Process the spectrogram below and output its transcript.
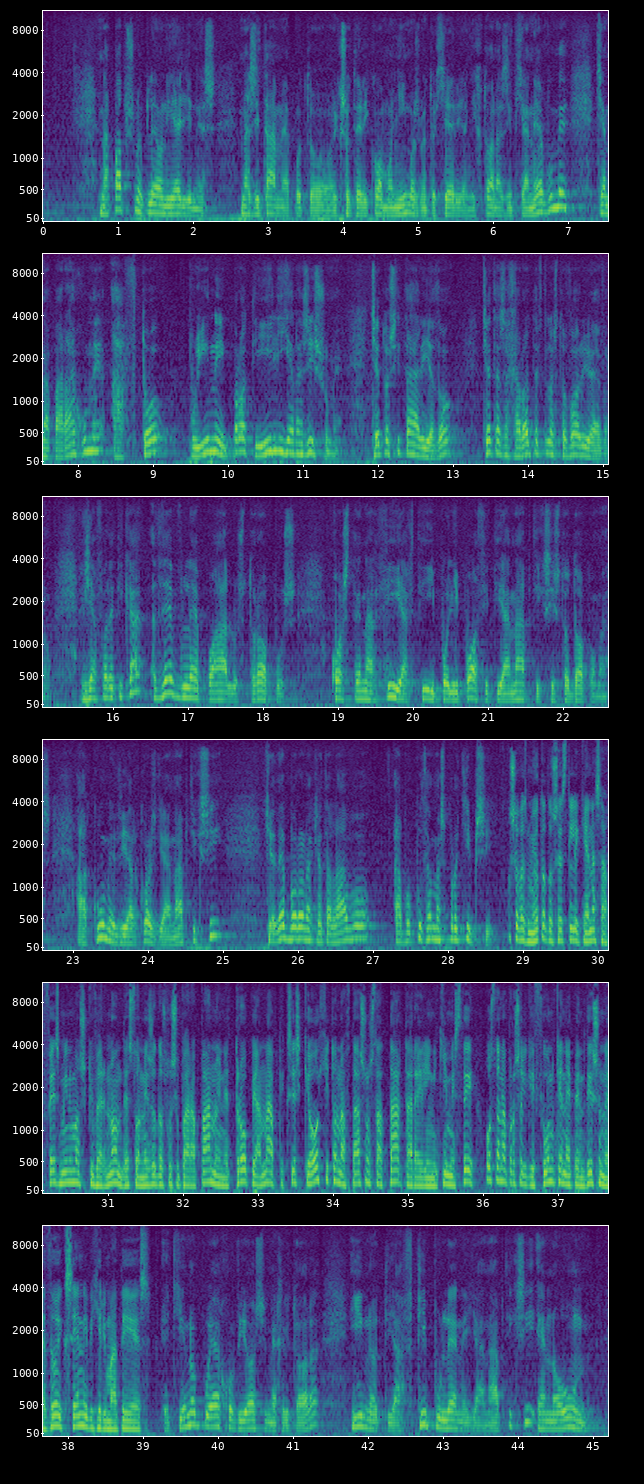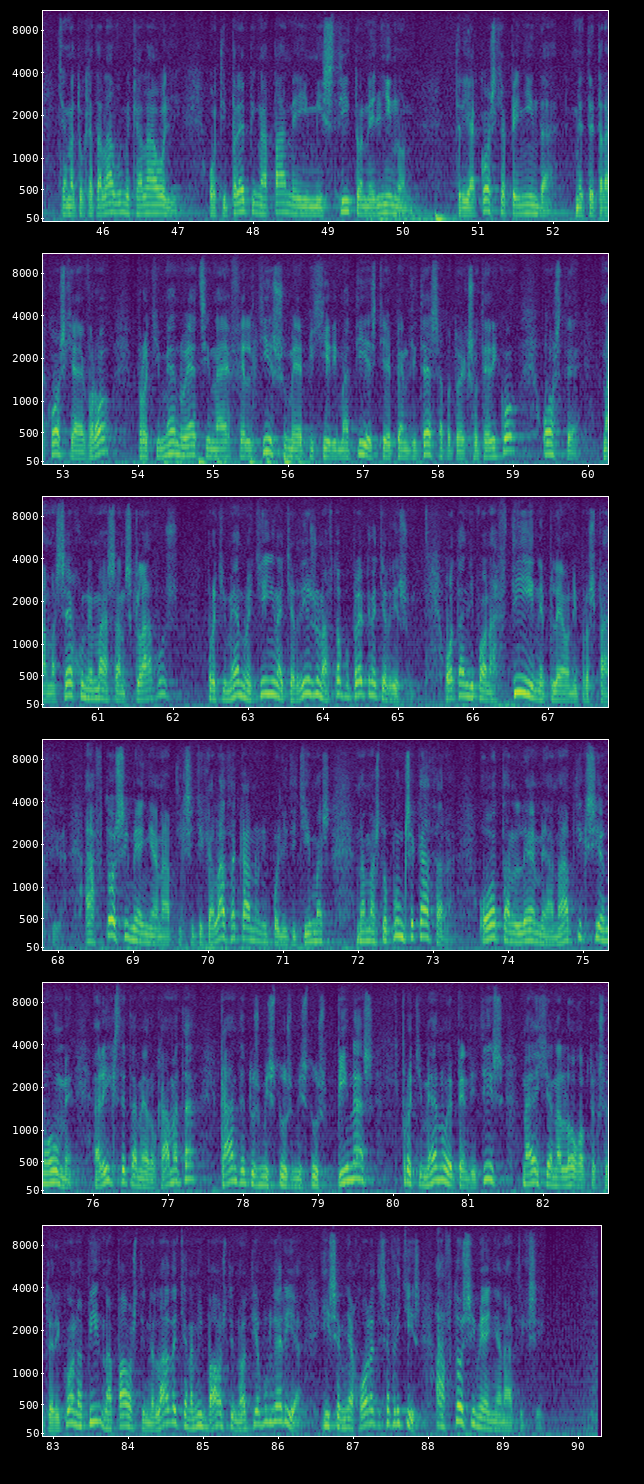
Να πάψουμε πλέον οι Έλληνες να ζητάμε από το εξωτερικό μονίμως με το χέρι ανοιχτό να ζητιανεύουμε και να παράγουμε αυτό που είναι η πρώτη ύλη για να ζήσουμε. Και το σιτάρι εδώ και τα ζαχαρότευτλα στο Βόρειο Εύρο. Διαφορετικά δεν βλέπω άλλους τρόπους ώστε να έρθει αυτή η πολυπόθητη ανάπτυξη στον τόπο μας. Ακούμε διαρκώς για ανάπτυξη και δεν μπορώ να καταλάβω από πού θα μας προκύψει. Ο Σεβασμιότατος έστειλε και ένα σαφές μήνυμα στους κυβερνώντες, τονίζοντας πως οι παραπάνω είναι τρόποι ανάπτυξης και όχι το να φτάσουν στα τάρταρα ελληνικοί μισθοί, ώστε να προσελκυθούν και να επενδύσουν εδώ οι ξένοι επιχειρηματίες. Εκείνο που έχω βιώσει μέχρι τώρα είναι ότι αυτοί που λένε για ανάπτυξη εννοούν και να το καταλάβουμε καλά όλοι ότι πρέπει να πάνε οι μισθοί των Ελλήνων 350 με 400 ευρώ προκειμένου έτσι να εφελκύσουμε επιχειρηματίες και επενδυτές από το εξωτερικό ώστε να μας έχουν εμάς σαν σκλάβους προκειμένου εκείνοι να κερδίζουν αυτό που πρέπει να κερδίσουν. Όταν λοιπόν αυτή είναι πλέον η προσπάθεια, αυτό σημαίνει ανάπτυξη και καλά θα κάνουν οι πολιτικοί μας να μας το πούν ξεκάθαρα. Όταν λέμε ανάπτυξη εννοούμε ρίξτε τα μεροκάματα, κάντε τους μισθούς μισθούς πείνας, προκειμένου ο επενδυτής να έχει ένα λόγο από το εξωτερικό να πει να πάω στην Ελλάδα και να μην πάω στην Νότια Βουλγαρία ή σε μια χώρα της Αφρικής. Αυτό σημαίνει ανάπτυξη.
